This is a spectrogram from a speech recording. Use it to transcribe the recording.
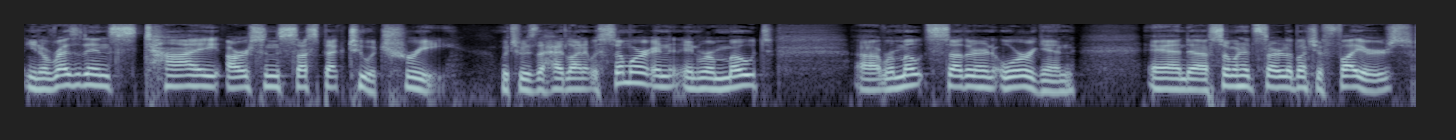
you know, residents tie arson suspect to a tree, which was the headline. It was somewhere in, in remote, uh, remote southern Oregon, and uh, someone had started a bunch of fires.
